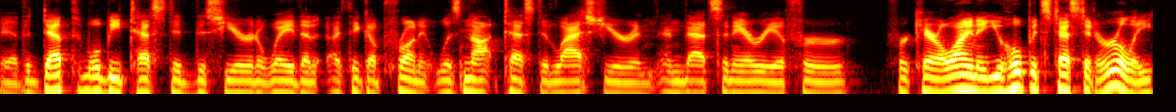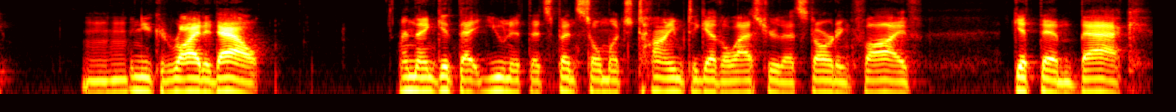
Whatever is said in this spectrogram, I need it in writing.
Yeah, the depth will be tested this year in a way that I think up front it was not tested last year, and, and that's an area for for Carolina. You hope it's tested early, mm-hmm. and you could ride it out, and then get that unit that spent so much time together last year, that starting five, get them back,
